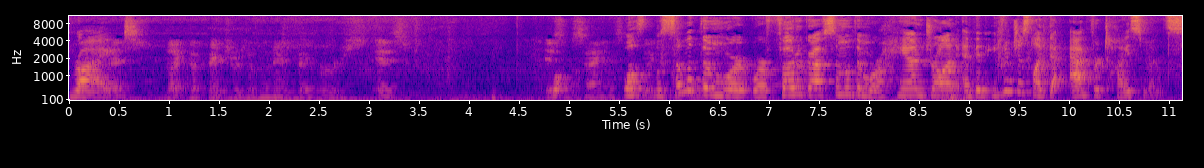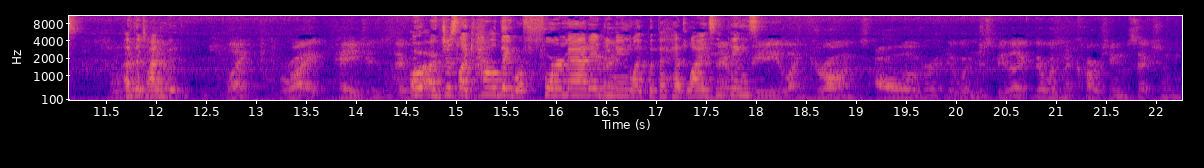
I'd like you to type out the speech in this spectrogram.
Right. It's like the pictures of the newspapers. It's it's well, insane. It's well, well some of them were, were photographs, some of them were hand drawn, and then even just like the advertisements well, of the time. Have, like bright pages. or, or just like how they were formatted. Right. You mean like with the headlines and, and things? Would be like drawings all over it. It wouldn't just be like there wasn't a cartoon section.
